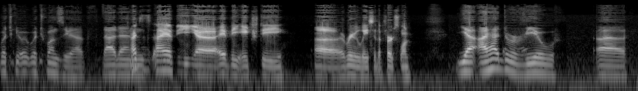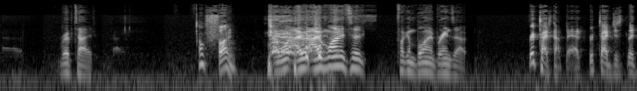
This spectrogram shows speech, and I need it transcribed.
which? Which ones do you have? That and I, just- I have the uh, I have the HD uh, re-release of the first one. yeah, I had to review uh, Riptide. Oh, fun! I, wa- I, I wanted to fucking blow my brains out. Riptide's not bad. Riptide just it-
